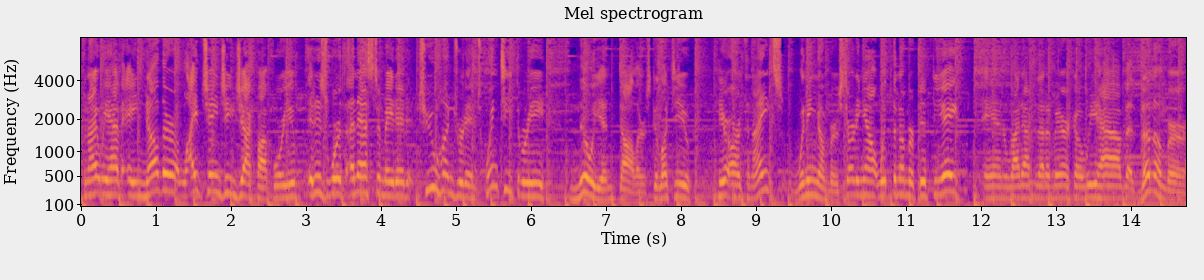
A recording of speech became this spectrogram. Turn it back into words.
Tonight we have another life changing jackpot for you. It is worth an estimated $223 million. Good luck to you. Here are tonight's winning numbers, starting out with the number 58. And right after that, America, we have the number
